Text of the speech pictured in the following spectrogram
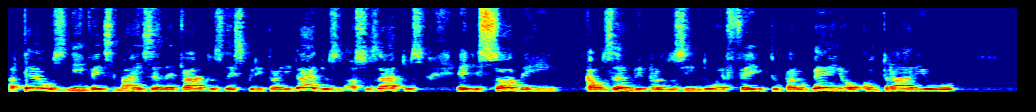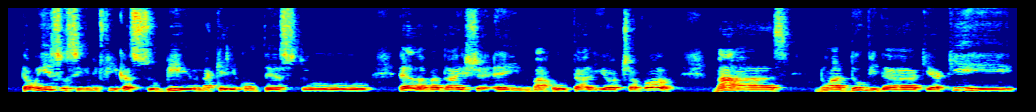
até os níveis mais elevados da espiritualidade, os nossos atos, eles sobem, causando e produzindo um efeito para o bem, ou contrário, então isso significa subir naquele contexto. Ela vadai she'ein mahut aliot shavot. Mas não há dúvida que aqui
